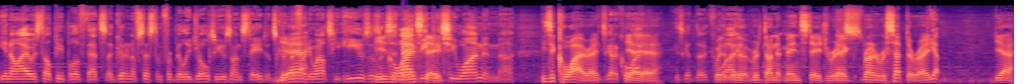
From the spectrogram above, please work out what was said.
you know I always tell people if that's a good enough system for Billy Joel to use on stage, it's good enough for anyone else. He, he uses He a Kawai. VPC one, and uh, he's a Kawai, right? he's got a Kawai. Yeah, yeah, yeah. He's got the Kawai, With, with a redundant main stage rig, Yes. running a receptor, right? Yep. Yeah.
